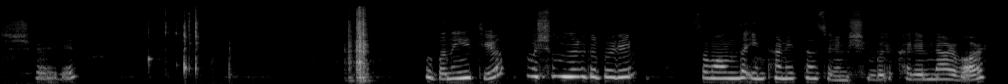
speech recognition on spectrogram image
Şöyle. Bu bana yetiyor. Ama şunları da böyle zamanında internetten söylemişim. Böyle kalemler var.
